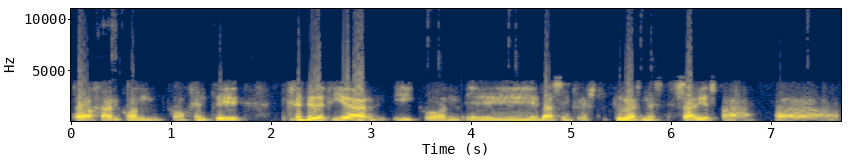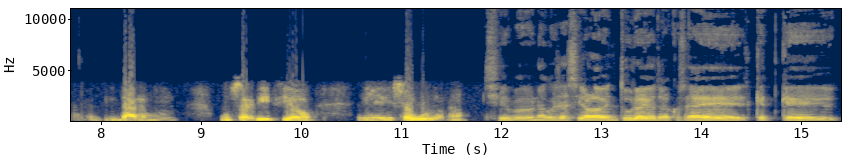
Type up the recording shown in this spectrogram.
trabajar con, con gente gente de fiar y con eh, las infraestructuras necesarias para, dar un, un servicio eh, seguro, ¿no? Sí, porque una cosa es ir a la aventura y otra cosa es que, que,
